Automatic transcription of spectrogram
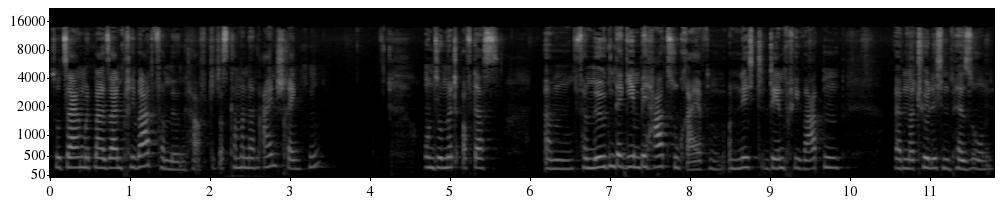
sozusagen mit mal seinem Privatvermögen haftet. Das kann man dann einschränken und somit auf das ähm, Vermögen der GmbH zugreifen und nicht den privaten ähm, natürlichen Personen.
